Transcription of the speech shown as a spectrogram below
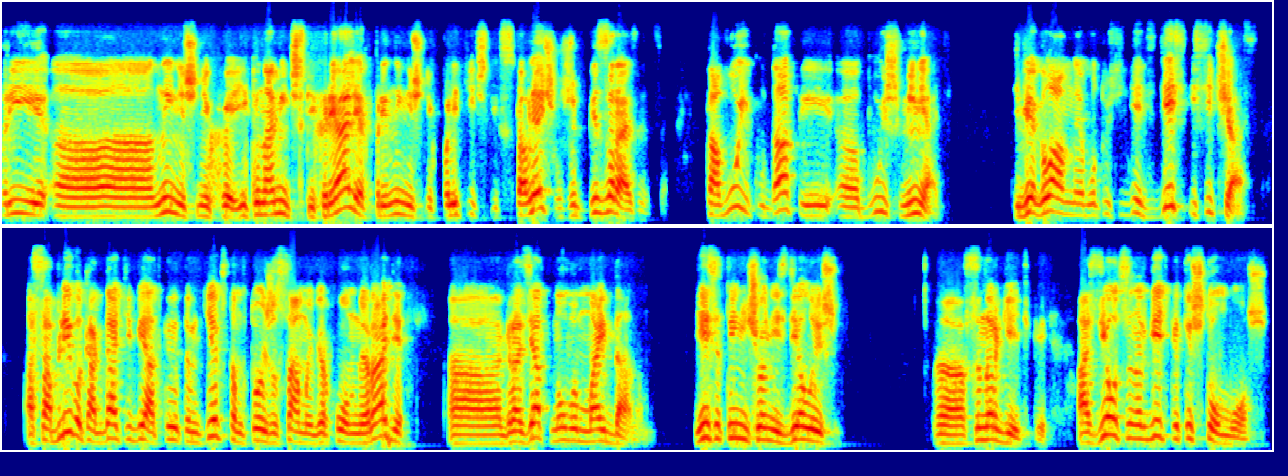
При э, нынешних экономических реалиях, при нынешних политических составляющих уже без разницы, кого и куда ты э, будешь менять. Тебе главное вот усидеть здесь и сейчас. Особливо, когда тебе открытым текстом в той же самой Верховной Раде э, грозят новым Майданом. Если ты ничего не сделаешь э, с энергетикой. А сделать с энергетикой ты что можешь?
